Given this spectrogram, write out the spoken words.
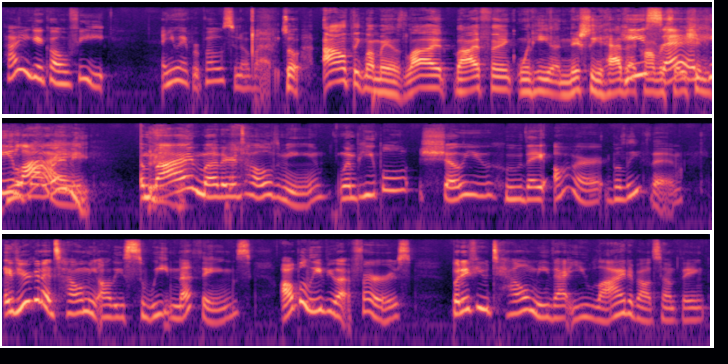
How you get cold feet and you ain't proposed to nobody? So I don't think my man's lied, but I think when he initially had that He conversation, said he was not lied. ready. My mother told me when people show you who they are, believe them. If you're going to tell me all these sweet nothings, I'll believe you at first. But if you tell me that you lied about something,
